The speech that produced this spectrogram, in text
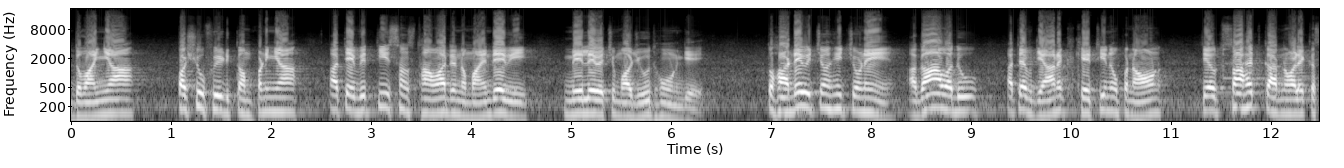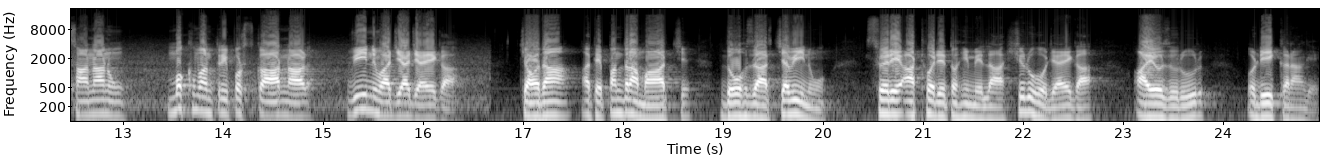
ਦਵਾਈਆਂ, ਪਸ਼ੂ ਫੀਡ ਕੰਪਨੀਆਂ ਅਤੇ ਵਿੱਤੀ ਸੰਸਥਾਵਾਂ ਦੇ ਨੁਮਾਇੰਦੇ ਵੀ ਮੇਲੇ ਵਿੱਚ ਮੌਜੂਦ ਹੋਣਗੇ। ਤੁਹਾਡੇ ਵਿੱਚੋਂ ਹੀ ਚੁਣੇ ਅਗਾਂਹ ਵਧੂ ਅਤੇ ਵਿਗਿਆਨਕ ਖੇਤੀ ਨੂੰ ਅਪਣਾਉਣ ਤੇ ਉਤਸ਼ਾਹਿਤ ਕਰਨ ਵਾਲੇ ਕਿਸਾਨਾਂ ਨੂੰ ਮੁੱਖ ਮੰਤਰੀ ਪੁਰਸਕਾਰ ਨਾਲ ਵੀ ਨਿਵਾਜਿਆ ਜਾਏਗਾ। 14 ਅਤੇ 15 ਮਾਰਚ 2024 ਨੂੰ ਸਵੇਰੇ 8 ਵਜੇ ਤੋਂ ਹੀ ਮੇਲਾ ਸ਼ੁਰੂ ਹੋ ਜਾਏਗਾ। ਆਇਓ ਜ਼ਰੂਰ ਉਡੀਕ ਕਰਾਂਗੇ।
